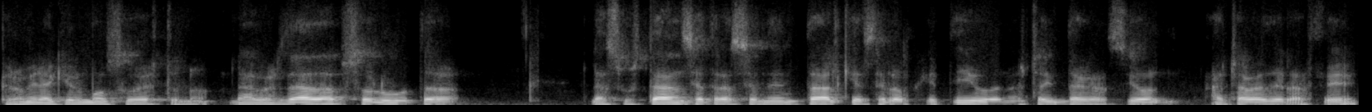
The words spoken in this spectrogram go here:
Pero mira qué hermoso esto, ¿no? La verdad absoluta, la sustancia trascendental que es el objetivo de nuestra indagación a través de la fe,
